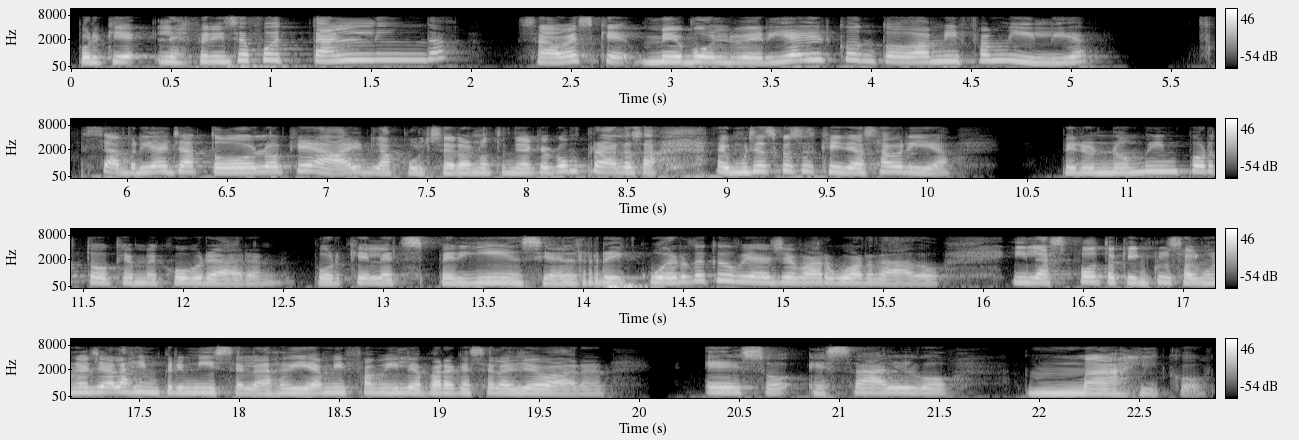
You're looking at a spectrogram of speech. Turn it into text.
porque la experiencia fue tan linda, ¿sabes? Que me volvería a ir con toda mi familia, sabría ya todo lo que hay, la pulsera no tenía que comprar, o sea, hay muchas cosas que ya sabría, pero no me importó que me cobraran porque la experiencia, el recuerdo que voy a llevar guardado y las fotos, que incluso algunas ya las imprimí, se las di a mi familia para que se las llevaran, eso es algo mágico.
